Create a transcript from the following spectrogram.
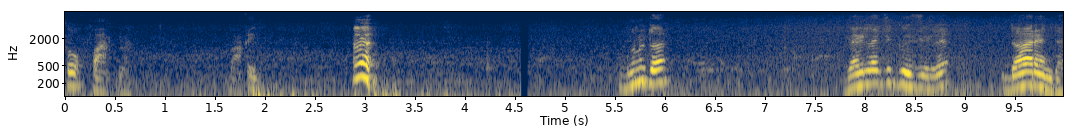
çok farklı. Bakayım. Heh. Bunu da yaylacı gözüyle Daren'de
